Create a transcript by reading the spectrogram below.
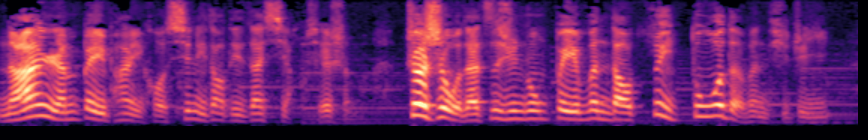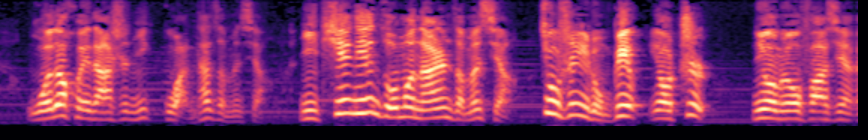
男人背叛以后心里到底在想些什么？这是我在咨询中被问到最多的问题之一。我的回答是：你管他怎么想，你天天琢磨男人怎么想，就是一种病，要治。你有没有发现，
